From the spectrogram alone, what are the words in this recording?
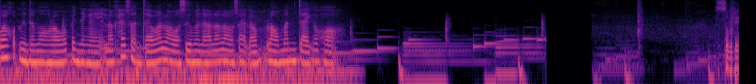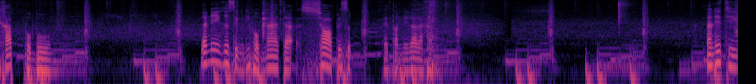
ว่าคนอื่นจะมองเราว่าเป็นยังไง เราแค่สนใจว่าเราซื้อมาแล้วแล้วเราใส่แล้วเรามั่นใจก็พอสวัสดีครับ ผมบูม และนี่คือสิ่งที่ผมน่าจะชอบที่สุดในตอนนี้แล้วแหละครับ อันที่จริง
